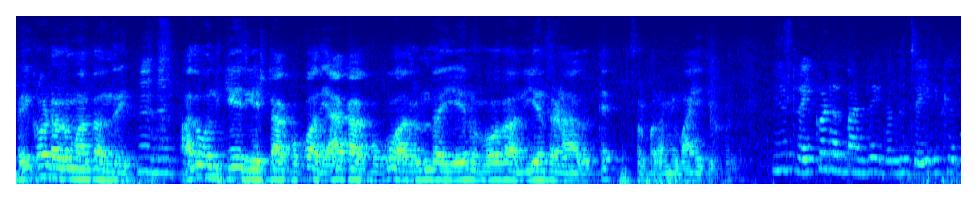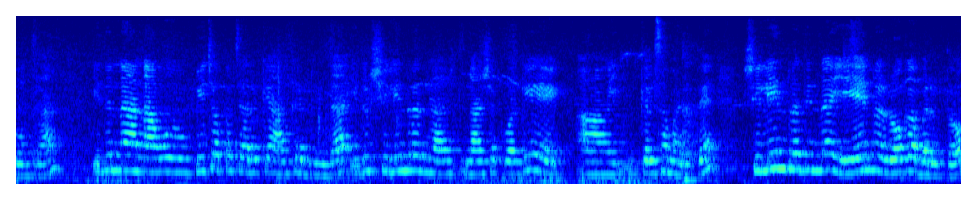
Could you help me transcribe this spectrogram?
ಟ್ರೈಕೋಡರ್ಮ ಅಂತ ಅಂದ್ರಿ. ಅದು ಒಂದು ಕೆಜಿ ಎಷ್ಟು ಹಾಕ್ಬೇಕು ಅದು ಯಾಕೆ ಹಾಕ್ಬೇಕು ಅದರಿಂದ ಏನು ರೋಗ ನಿಯಂತ್ರಣ ಆಗುತ್ತೆ? ಸ್ವಲ್ಪ ನಮಗೆ ಮಾಹಿತಿ ಕೊಡಿ. ಇದು ಟ್ರೈಕೋಡರ್ಮಾ ಅಂದ್ರೆ ಇದೊಂದು ಜೈವಿಕ ಗೊಬ್ಬರ. ಇದನ್ನ ನಾವು ಬೀಜೋಪಚಾರಕ್ಕೆ ಹಾಕೋದ್ರಿಂದ ಇದು ಶಿಲೀಂಧ್ರ ನಾಶಕವಾಗಿ ಕೆಲಸ ಮಾಡುತ್ತೆ. ಶಿಲೀಂಧ್ರದಿಂದ ಏನು ರೋಗ ಬರುತ್ತೋ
